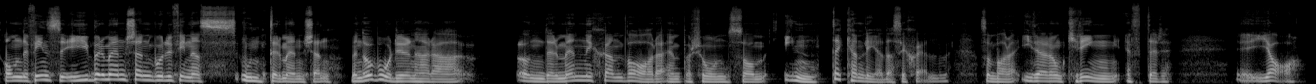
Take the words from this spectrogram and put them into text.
om det finns übermänniskan borde det finnas untermänniskan. Men då borde den här uh, undermänniskan vara en person som inte kan leda sig själv. Som bara irrar omkring efter, eh, ja,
